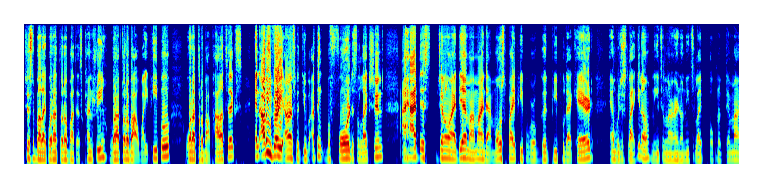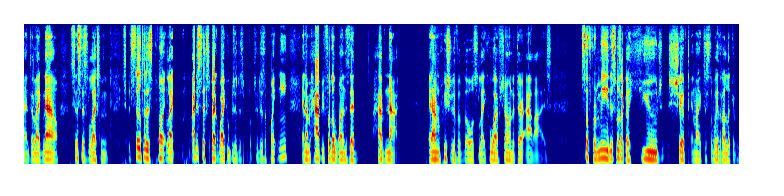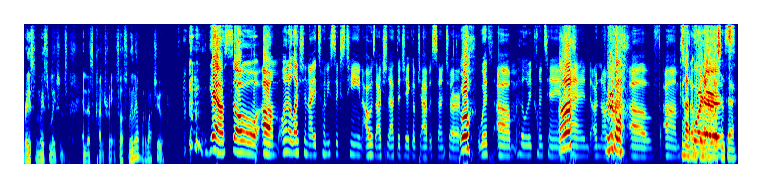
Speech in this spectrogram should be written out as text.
just about like what I thought about this country, what I thought about white people, what I thought about politics. And I'll be very honest with you. I think before this election, I had this general idea in my mind that most white people were good people that cared and were just like, you know, need to learn or need to like open up their minds. And like now, since this election, still to this point, like I just expect white people to, dis- to disappoint me, and I'm happy for the ones that have not. And I'm appreciative of those like who have shown that they're allies. So for me, this was like a huge shift in like just the way that I look at race and race relations in this country. So Selena, what about you? yeah, so um, on election night 2016, I was actually at the Jacob Javits Center Ugh. with um, Hillary Clinton Ugh. and a number Brutal. of um, God, I'm supporters. glad I wasn't there.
